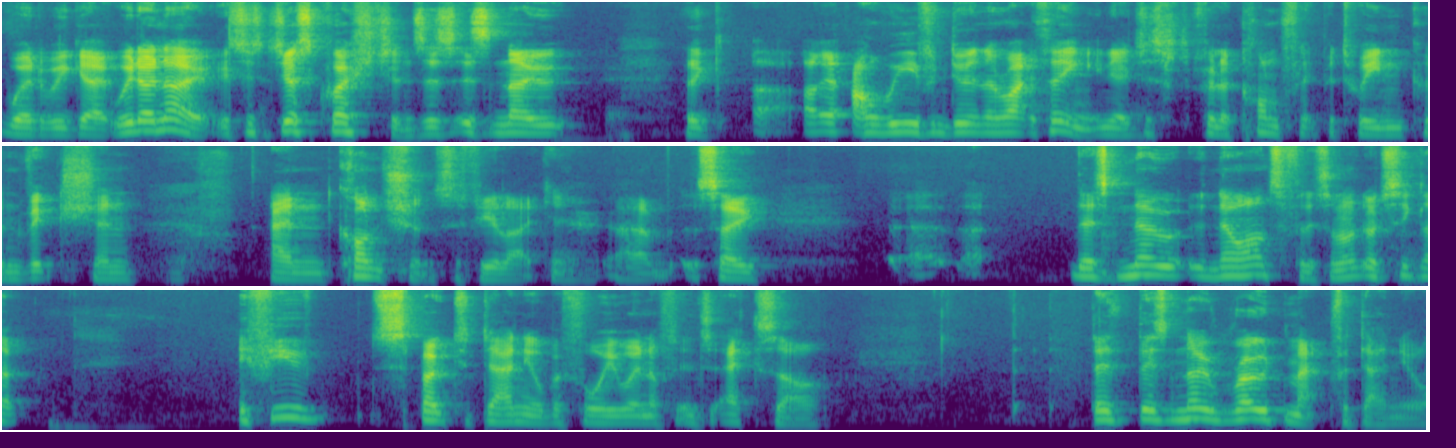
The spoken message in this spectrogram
where do we go? We don't know. It's just just questions. There's, there's no like, uh, are we even doing the right thing? You know, just feel a conflict between conviction and conscience, if you like. You know, um, so uh, there's no no answer for this. And I just think like, if you spoke to Daniel before he went off into exile, there's there's no roadmap for Daniel.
